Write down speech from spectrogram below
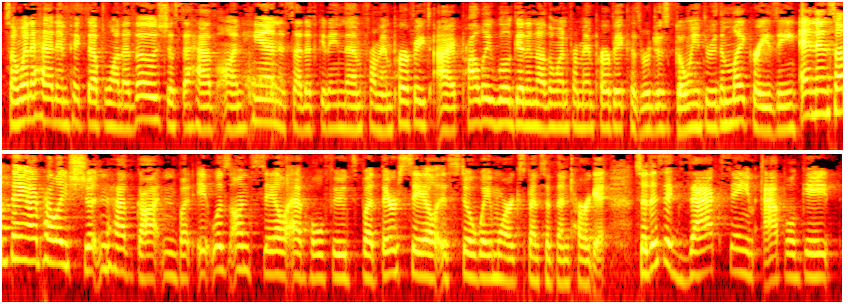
So I went ahead and picked up one of those just to have on hand instead of getting them from Imperfect. I probably will get another one from Imperfect because we're just going through them like crazy. And then something I probably shouldn't have gotten, but it was on sale at Whole Foods, but their sale is still way more expensive than Target. So this exact same Applegate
